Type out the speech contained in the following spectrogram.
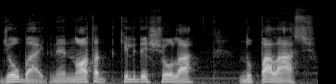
Joe Biden, né? Nota que ele deixou lá no palácio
